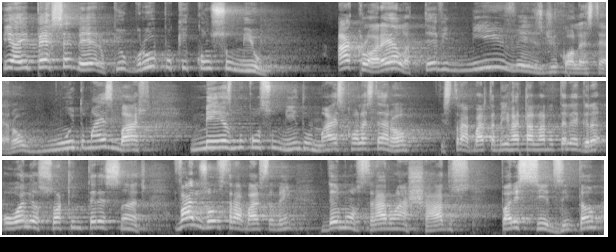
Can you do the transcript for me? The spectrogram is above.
e aí perceberam que o grupo que consumiu a clorela teve níveis de colesterol muito mais baixos, mesmo consumindo mais colesterol. Esse trabalho também vai estar lá no Telegram. Olha só que interessante. Vários outros trabalhos também demonstraram achados parecidos. Então,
